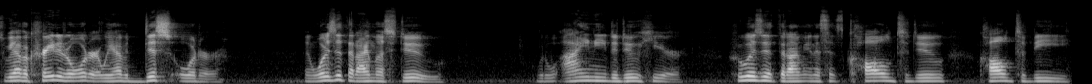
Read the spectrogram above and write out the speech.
So we have a created order. We have a disorder. And what is it that I must do? What do I need to do here? Who is it that I'm, in a sense, called to do, called to be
